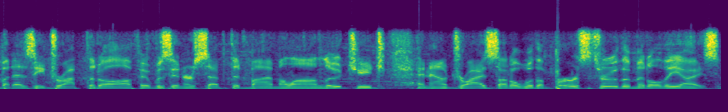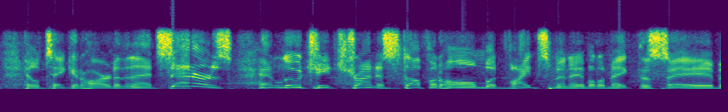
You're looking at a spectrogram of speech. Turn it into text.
but as he dropped it off, it was intercepted by Milan Lucic. And now Draisaitl with a burst through the middle of the ice. He'll take it hard to the net. Centers! And Lucic trying to stuff it home, but Weitzmann able to make the save.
